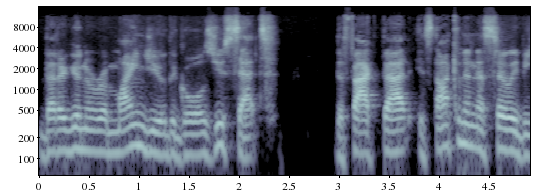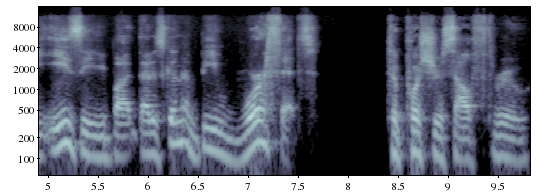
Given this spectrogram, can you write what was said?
that are going to remind you the goals you set, the fact that it's not going to necessarily be easy, but that it's going to be worth it to push yourself through.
